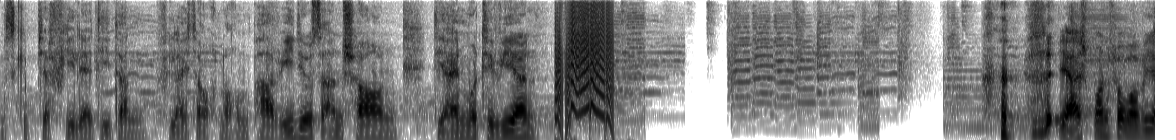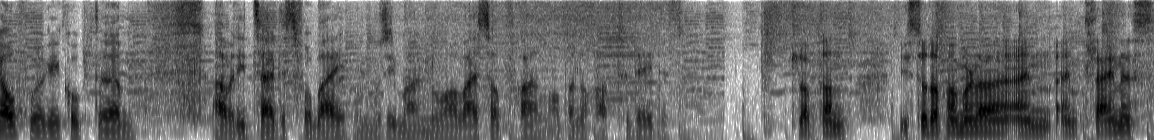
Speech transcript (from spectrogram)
Es gibt ja viele, die dann vielleicht auch noch ein paar Videos anschauen, die einen motivieren. ja, Spongebob habe ich auch früher geguckt, ähm, aber die Zeit ist vorbei und muss ich mal nur Weißhaupt fragen, ob er noch up to date ist. Ich glaube, dann ist dort auf einmal ein, ein kleines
